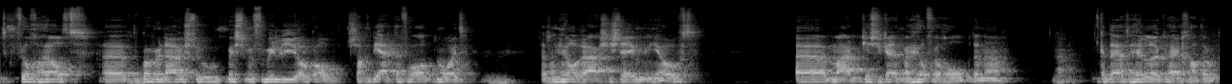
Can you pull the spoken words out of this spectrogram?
Veel gehuild. Uh, toen kwam ik weer naar huis toe. Ik miste mijn familie, ook al zag ik die echt daarvoor ook nooit. Mm -hmm. Dat is een heel raar systeem in je hoofd. Uh, maar Jessica heeft mij heel veel geholpen daarna. Ja. Ik heb daar echt een hele leuke tijd gehad ook.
